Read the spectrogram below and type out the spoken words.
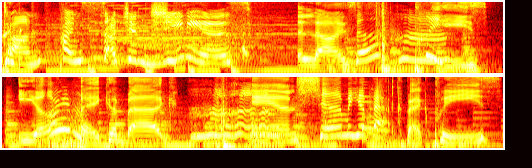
Done. I'm such a genius. Eliza, please, your makeup bag. And show me your backpack, please.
